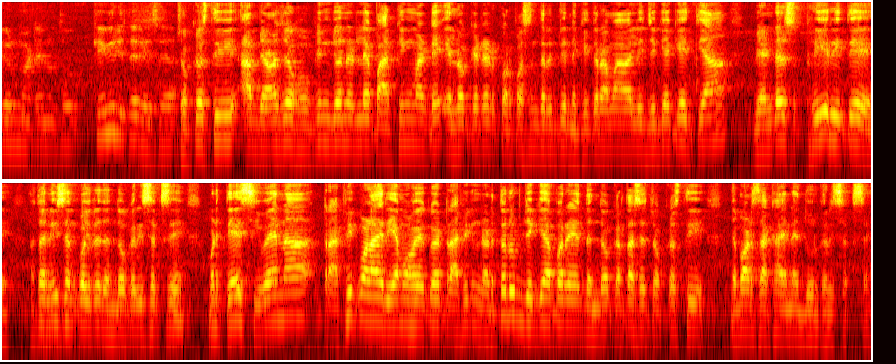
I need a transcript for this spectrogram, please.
ઝોન માટેનું તો કેવી રીતે રહેશે? ચોક્કસથી આપ જાણો છો, હોકિંગ ઝોન એટલે પાર્કિંગ માટે એલોકેટેડ કોર્પોરેશન તરફથી નક્કી કરવામાં આવેલી જગ્યા કે ત્યાં વેન્ડર્સ ફ્રી રીતે અથવા નિસંકોચ રીતે ધંધો કરી શકશે. પણ તે સિવાયના ટ્રાફિકવાળા એરિયામાં હોય કોઈ ટ્રાફિક નડતરૂપ જગ્યા પર એ ધંધો કરતા છે ચોક્કસથી દબાણ શાખા એને દૂર કરી શકશે.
